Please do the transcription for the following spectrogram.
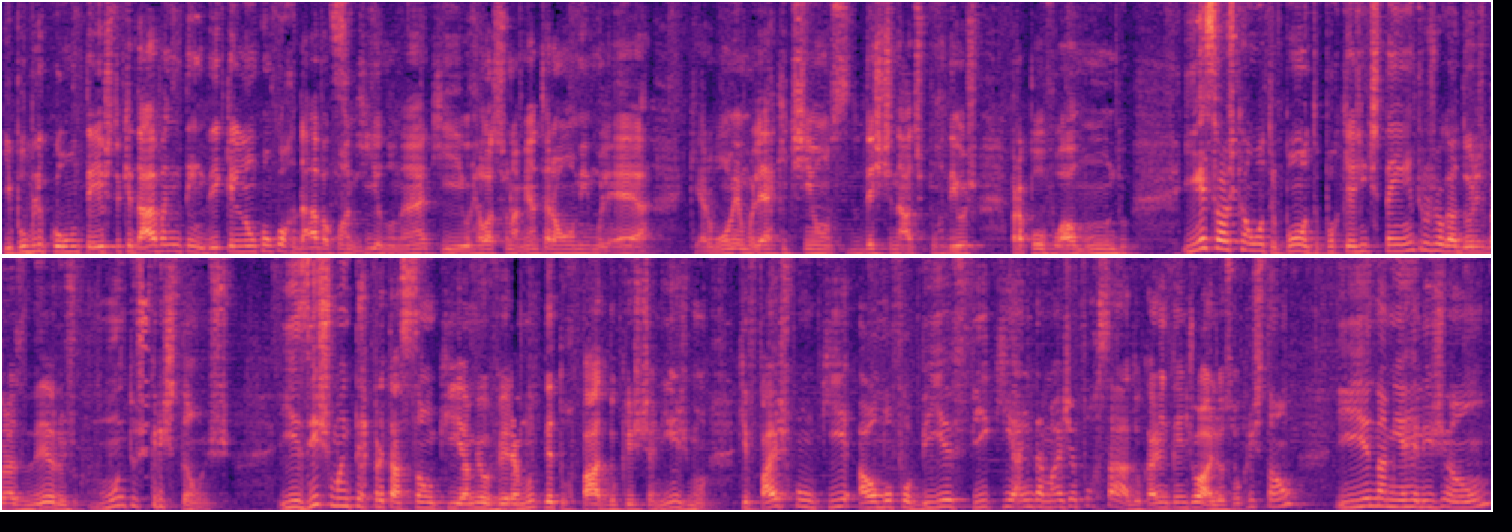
e publicou um texto que dava a entender que ele não concordava com aquilo, né, que o relacionamento era homem e mulher, que era o homem e mulher que tinham sido destinados por Deus para povoar o mundo. E esse eu acho que é um outro ponto, porque a gente tem entre os jogadores brasileiros muitos cristãos. E existe uma interpretação que, a meu ver, é muito deturpada do cristianismo, que faz com que a homofobia fique ainda mais reforçada. O cara entende, olha, eu sou cristão e na minha religião,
